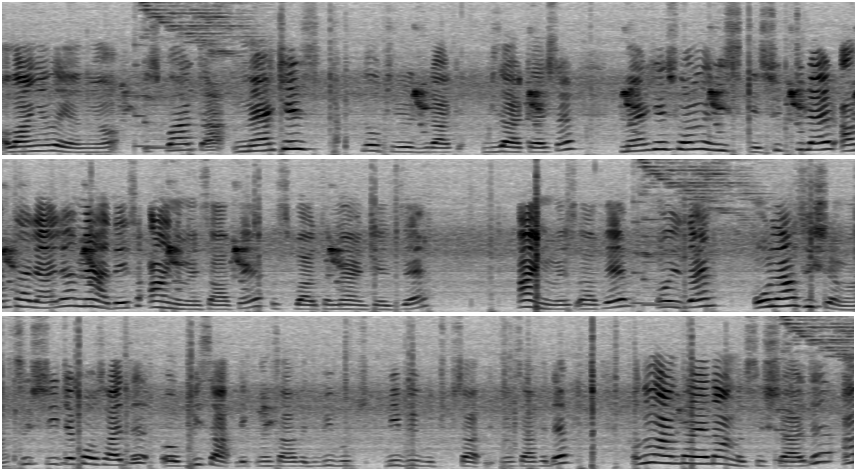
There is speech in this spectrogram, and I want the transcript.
Alanya'da yanıyor. Isparta merkezde oturuyoruz biz arkadaşlar. Merkez şu anda riskli. Sütçüler Antalya ile neredeyse aynı mesafe. Isparta merkezde. Aynı mesafe. O yüzden oradan sıçrama. Sıçrayacak olsaydı o bir saatlik mesafede, bir buçuk, bir, bir buçuk saatlik mesafede o zaman Antalya'dan da sıçrardı. Ama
